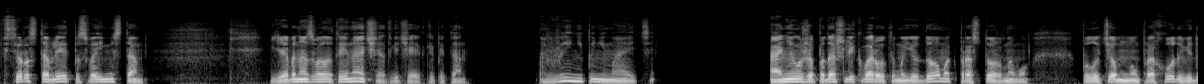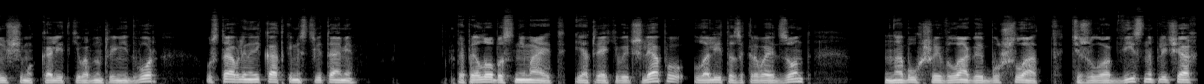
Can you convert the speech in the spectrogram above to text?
все расставляет по своим местам. «Я бы назвал это иначе», — отвечает капитан. «Вы не понимаете». Они уже подошли к воротам ее дома, к просторному полутемному проходу, ведущему к калитке во внутренний двор, уставленный катками с цветами. Пепе снимает и отряхивает шляпу, Лолита закрывает зонт, набухший влагой бушлат тяжело обвис на плечах,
